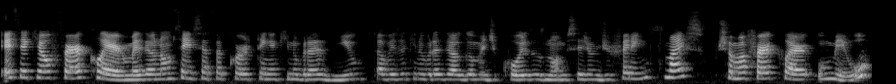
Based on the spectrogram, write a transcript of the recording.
Esse aqui é o Fair Clair, mas eu não sei se essa cor tem aqui no Brasil. Talvez aqui no Brasil a gama de cores, os nomes sejam diferentes, mas chama Fair Clair o meu.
